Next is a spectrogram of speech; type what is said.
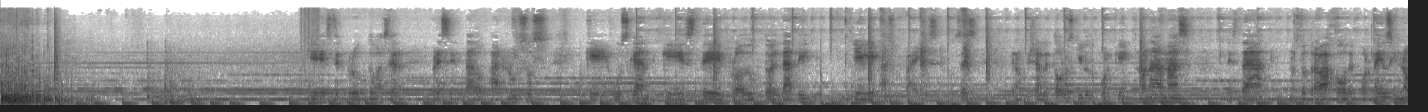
2, 1. Que este producto va a ser presentado a rusos que buscan que este producto, el dátil, llegue a su país. Entonces tenemos que echarle todos los kilos porque no nada más está nuestro trabajo de por medio, sino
